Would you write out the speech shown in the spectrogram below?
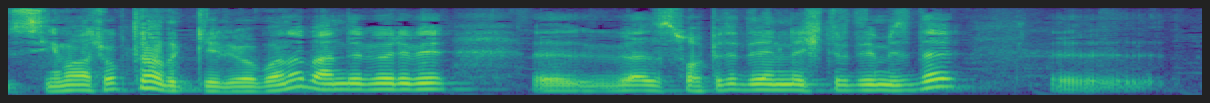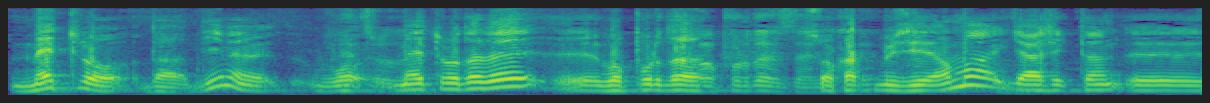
sima çok tanıdık geliyor bana. Ben de böyle bir e, biraz sohbeti derinleştirdiğimizde e, metroda değil mi? Metroda. Metroda ve e, vapurda, Vapurda özellikle. sokak müziği ama gerçekten e,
